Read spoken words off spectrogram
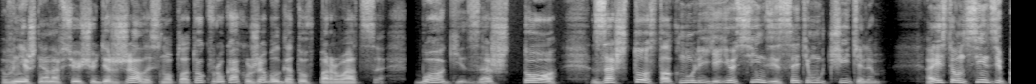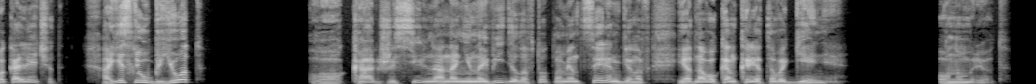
Внешне она все еще держалась, но платок в руках уже был готов порваться. Боги, за что? За что столкнули ее Синзи с этим учителем? А если он Синзи покалечит? А если убьет? О, как же сильно она ненавидела в тот момент Церингенов и одного конкретного гения. Он умрет.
